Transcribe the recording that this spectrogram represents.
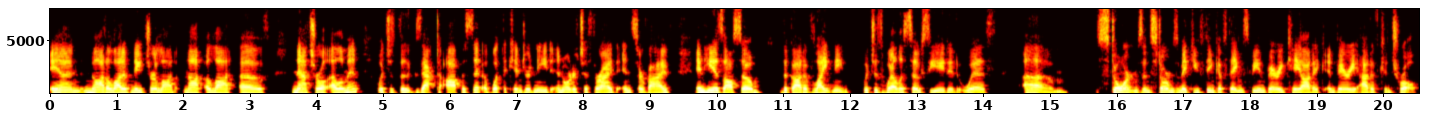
and not a lot of nature, lot, not a lot of natural element, which is the exact opposite of what the kindred need in order to thrive and survive. And he is also the god of lightning, which is well associated with um, storms, and storms make you think of things being very chaotic and very out of control.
